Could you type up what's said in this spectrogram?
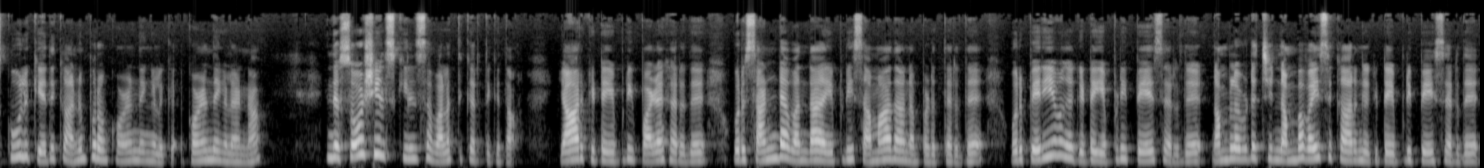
ஸ்கூலுக்கு எதுக்கு அனுப்புகிறோம் குழந்தைங்களுக்கு குழந்தைங்களன்னா இந்த சோஷியல் ஸ்கில்ஸை வளர்த்துக்கிறதுக்கு தான். யார்கிட்ட எப்படி பழகிறது? ஒரு சண்டை வந்தால் எப்படி சமாதானப்படுத்துறது? ஒரு பெரியவங்க கிட்ட எப்படி பேசுறது? நம்மளை விட சி நம்ம வயசுக்காரங்க கிட்ட எப்படி பேசுறது?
